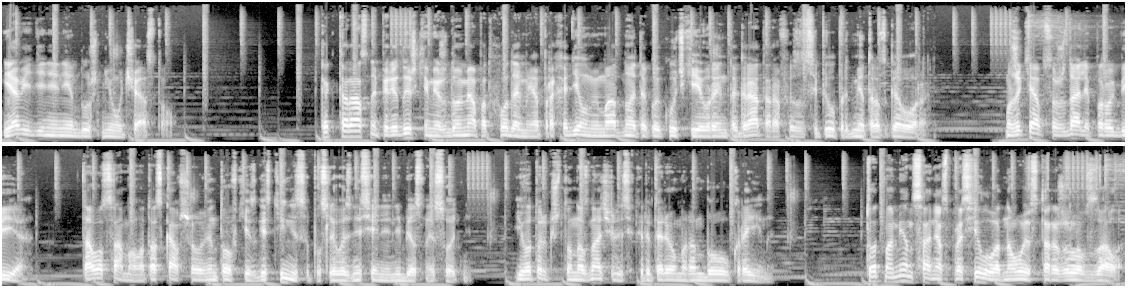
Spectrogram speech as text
Я в единении душ не участвовал. Как-то раз на передышке между двумя подходами я проходил мимо одной такой кучки евроинтеграторов и зацепил предмет разговора. Мужики обсуждали Порубия, того самого, таскавшего винтовки из гостиницы после вознесения Небесной Сотни. Его только что назначили секретарем РНБО Украины. В тот момент Саня спросил у одного из старожилов зала.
